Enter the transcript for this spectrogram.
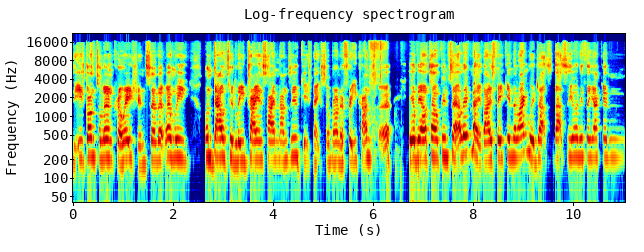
He's gone to learn Croatian, so that when we undoubtedly try and sign Mandzukic next summer on a free transfer, he'll be able to help him settle in, mate, by speaking the language. That's that's the only thing I can.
